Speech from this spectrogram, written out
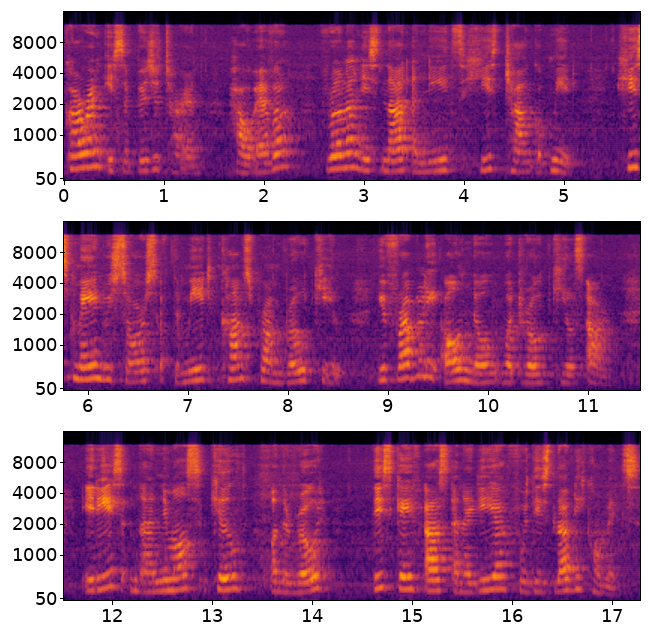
Karen is a vegetarian. However, Roland is not and needs his chunk of meat. His main resource of the meat comes from roadkill. You probably all know what roadkills are. It is animals killed on the road. This gave us an idea for these lovely comics.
